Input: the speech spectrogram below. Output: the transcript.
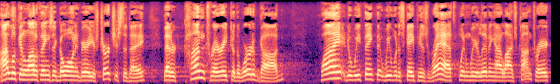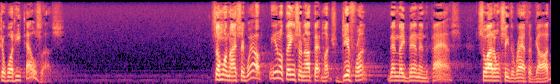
I look at a lot of things that go on in various churches today that are contrary to the Word of God. Why do we think that we would escape His wrath when we're living our lives contrary to what He tells us? Someone might say, well, you know, things are not that much different than they've been in the past, so I don't see the wrath of God.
